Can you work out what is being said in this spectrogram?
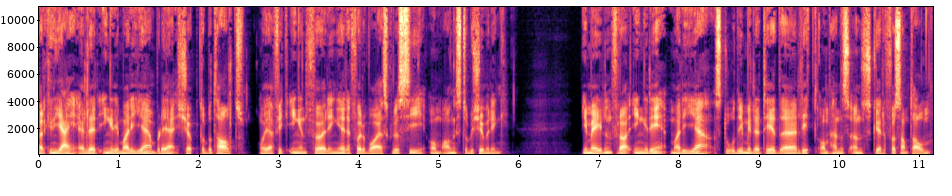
Verken jeg eller Ingrid Marie ble kjøpt og betalt, og jeg fikk ingen føringer for hva jeg skulle si om angst og bekymring. I mailen fra Ingrid Marie sto det imidlertid litt om hennes ønsker for samtalen.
